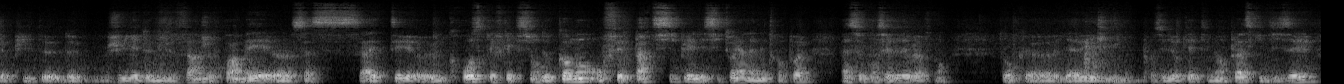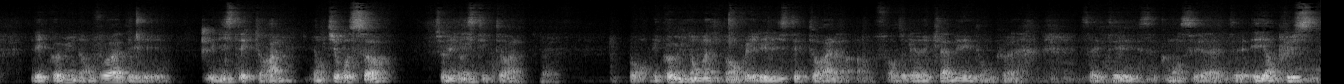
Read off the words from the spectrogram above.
depuis de, juillet 2020, je crois, mais ça, a été une grosse réflexion de comment on fait participer les citoyens de la métropole à ce conseil de développement. Donc il y avait une procédure qui a été mise en place qui disait les communes envoient des, listes électorales et on tire au sort sur les listes électorales. Bon, les communes n'ont maintenant envoyé les listes électorales à force de les réclamer, donc ça a été, ça a commencé à être... Et en plus,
